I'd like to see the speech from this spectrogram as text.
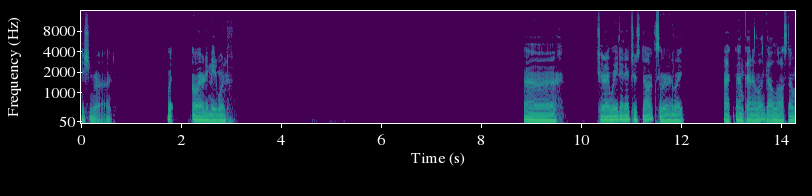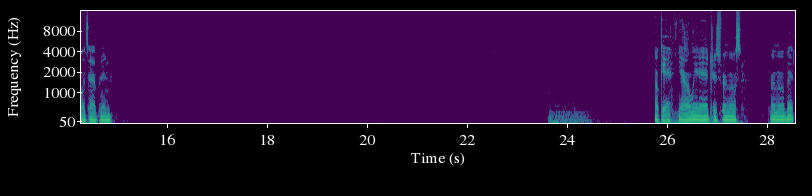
Fishing rod. What? Oh, I already made one. Uh, should I wait at Etris Docks or like, I, I'm kind of like got lost on what's happening. Okay, yeah, I'll wait at Etris for a little, for a little bit.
